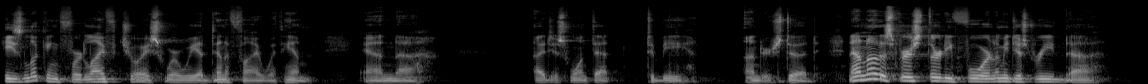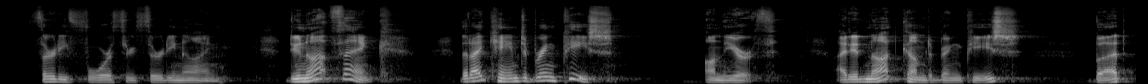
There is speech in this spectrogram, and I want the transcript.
he's looking for life choice where we identify with him. And uh, I just want that to be understood. Now, notice verse 34. Let me just read uh, 34 through 39. Do not think that I came to bring peace on the earth. I did not come to bring peace, but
